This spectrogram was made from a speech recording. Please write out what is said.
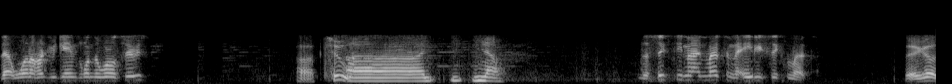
that won a hundred games won the World Series? Uh, two. Uh, n- no. The 69 Mets and the 86 Mets. there you go.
